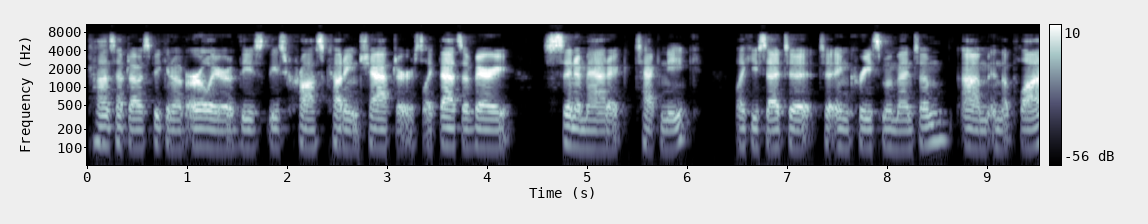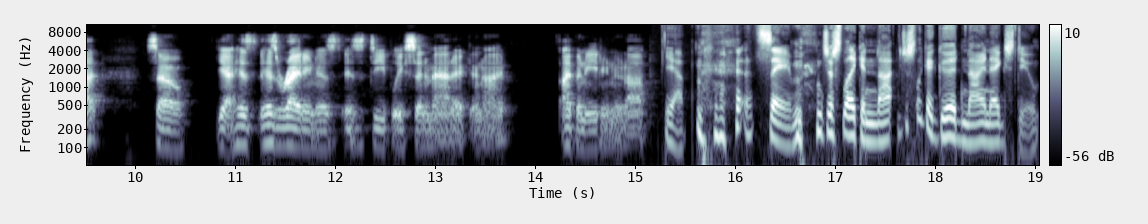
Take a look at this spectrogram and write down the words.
concept I was speaking of earlier of these these cross-cutting chapters. Like that's a very cinematic technique, like you said, to to increase momentum um, in the plot. So yeah, his his writing is is deeply cinematic, and I I've been eating it up. Yeah, same. Just like a not just like a good nine egg stew.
